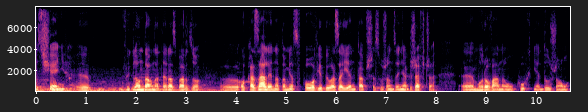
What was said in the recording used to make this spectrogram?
Jest sień. Y, Wygląda ona teraz bardzo y, okazale, natomiast w połowie była zajęta przez urządzenia grzewcze, y, murowaną kuchnię dużą,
